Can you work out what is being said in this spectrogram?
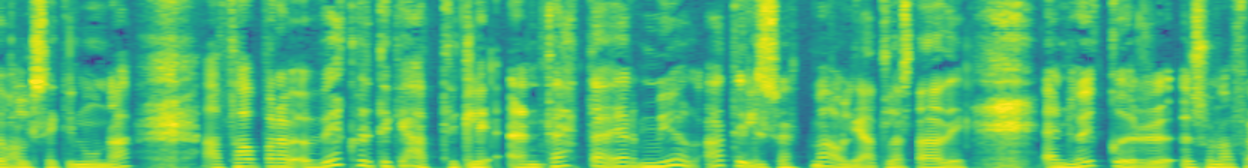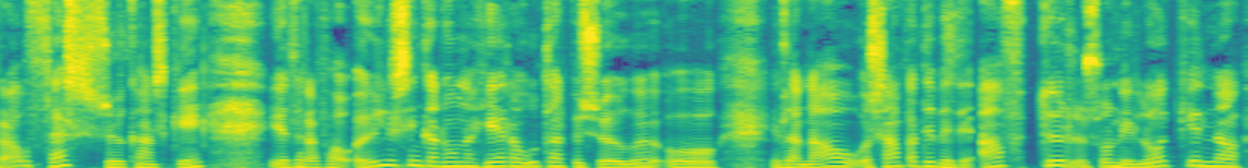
og alls ekki núna að þá bara vekur þetta ekki aðtikli en þetta er mjög aðtiklisvert mál í alla staði en haugur svona frá þessu kannski ég þarf að fá auðlýsingar núna hér á útarpisögu og ég ætla að ná sambandi við þið aftur svona í lokin og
